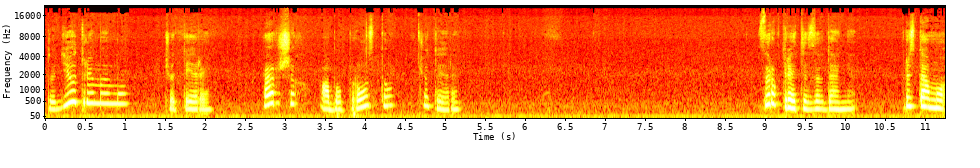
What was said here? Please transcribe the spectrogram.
тоді отримаємо 4 перших або просто 4. 43 завдання. Приставимо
